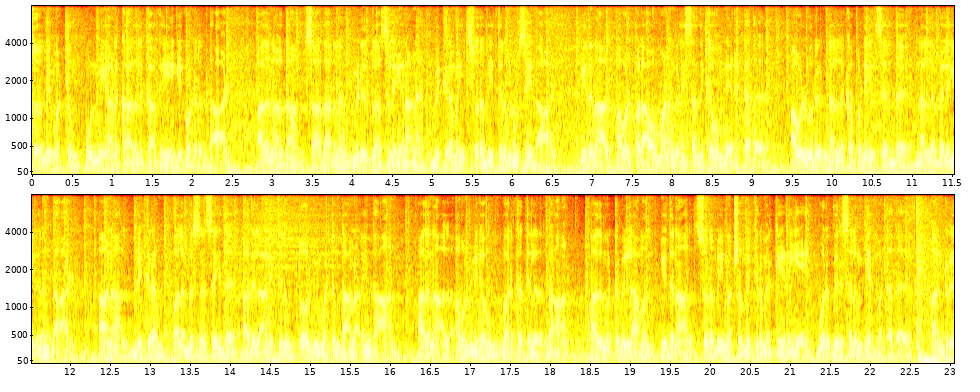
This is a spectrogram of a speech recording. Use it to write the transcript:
சுரபி மட்டும் உண்மையான காதலுக்காக இயங்கிக் கொண்டிருந்தாள். அதனால் தான் சாதாரண மிடில் கிளாஸ் இளைஞனான விக்ரமை சுரபி திருமணம் செய்தாள். இதனால் அவள் பல அவமானங்களை சந்திக்கவும் நேரிட்டது. அவள் ஒரு நல்ல கம்பெனியில் சேர்ந்து நல்ல வேலையில் இருந்தாள். ஆனால் விக்ரம் பல பிசினஸ் செய்து அதில் அனைத்திலும் தோல்வி மட்டும்தான் அடைந்தான். அதனால் அவன் மிகவும் வருத்தத்தில் இருந்தான் அது மட்டும் இல்லாமல் இதனால் சுரபி மற்றும் விக்ரமிற்கு இடையே ஒரு விரிசலும் ஏற்பட்டது. அன்று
